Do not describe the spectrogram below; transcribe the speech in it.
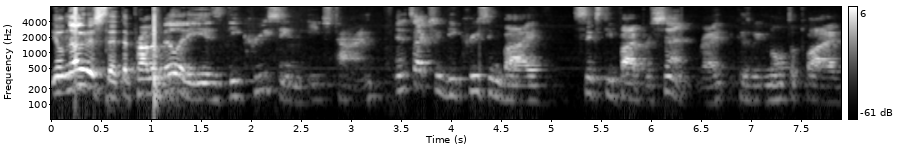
you'll notice that the probability is decreasing each time, and it's actually decreasing by 65%, right? Because we multiply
